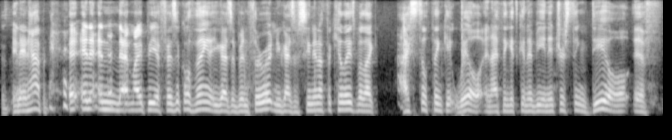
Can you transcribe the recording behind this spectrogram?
It ain't happening. and, and, and that might be a physical thing that you guys have been through it and you guys have seen enough Achilles, but like, I still think it will, and I think it's going to be an interesting deal if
